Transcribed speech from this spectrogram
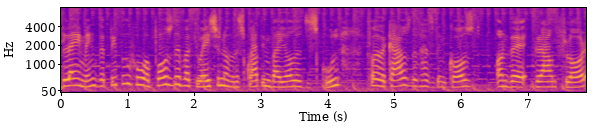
blaming the people who opposed the evacuation of the squat in biology school for the chaos that has been caused on the ground floor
